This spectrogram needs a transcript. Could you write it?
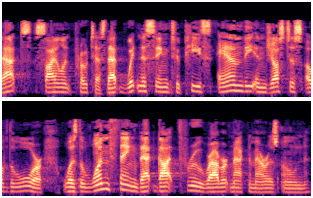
That silent protest, that witnessing to peace and the injustice of the war was the one thing that got through Robert McNamara's own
